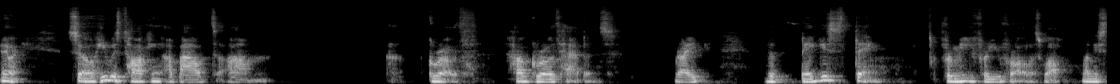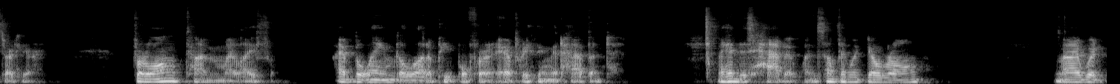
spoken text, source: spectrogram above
anyway, so he was talking about um, growth, how growth happens, right? The biggest thing for me, for you, for all as well. Let me start here for a long time in my life, I blamed a lot of people for everything that happened. I had this habit when something would go wrong, I would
